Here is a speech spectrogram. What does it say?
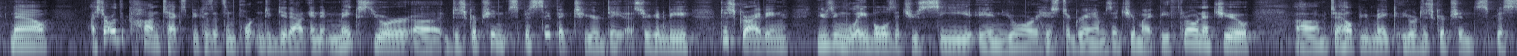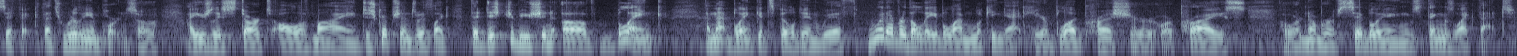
Now, I start with the context because it's important to get out and it makes your uh, description specific to your data. So you're going to be describing using labels that you see in your histograms that you might be thrown at you um, to help you make your description specific. That's really important. So I usually start all of my descriptions with like the distribution of blank and that blank gets filled in with whatever the label I'm looking at here, blood pressure or price or number of siblings, things like that.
